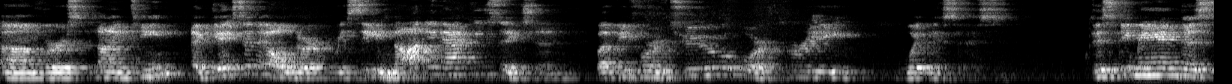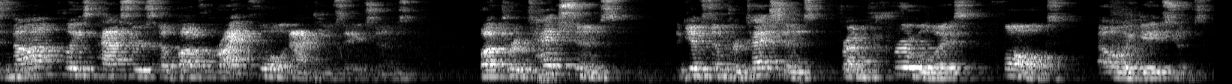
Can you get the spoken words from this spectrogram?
um, verse 19 Against an elder, receive not an accusation, but before two or three witnesses. This demand does not place pastors above rightful accusations, but protections, gives them protections from frivolous, false allegations.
